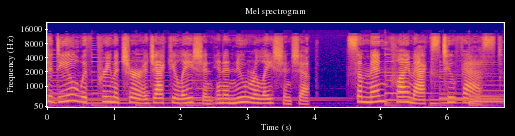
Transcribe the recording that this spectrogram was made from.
To deal with premature ejaculation in a new relationship. Some men climax too fast.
